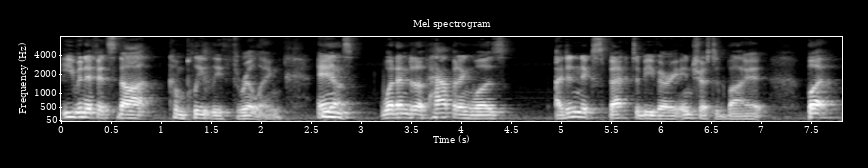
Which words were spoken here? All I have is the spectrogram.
even if it's not completely thrilling. And Yeah. what ended up happening was I didn't expect to be very interested by it, but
